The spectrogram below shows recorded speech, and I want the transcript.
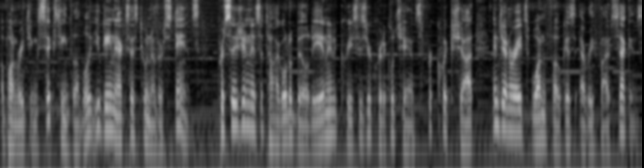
Upon reaching 16th level, you gain access to another stance, Precision is a toggled ability and it increases your critical chance for quick shot and generates one focus every 5 seconds.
